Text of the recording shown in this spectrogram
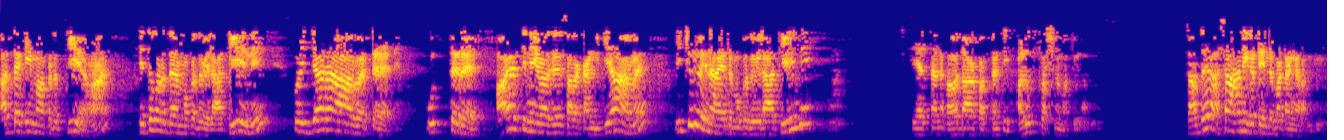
අත්දැකීම් අපිට තියෙනවා. එතකොට දැන් මොකද වෙලා තියෙන්නේ? ඔය ජරාවට උත්තර ආයතනයේ වශයෙන් සලකන්න ගියාම ඉතුරු වෙන අයට මොකද වෙලා තියෙන්නේ? එයත් අන්න කවදාකවත් නැති අලුත් ප්‍රශ්න මතුවලා. තද අසහනයකට එන්න පටන් ගන්නවා.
